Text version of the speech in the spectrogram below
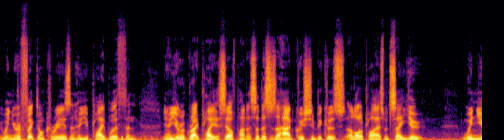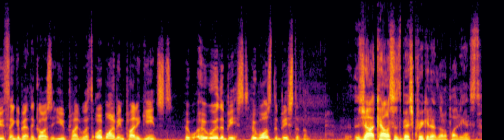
when you reflect on careers and who you played with, and you know you're a great player yourself, punter. So this is a hard question because a lot of players would say you. When you think about the guys that you played with, or it might have been played against, who, who were the best? Who was the best of them? Jacques Kallis is the best cricketer that I played against.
